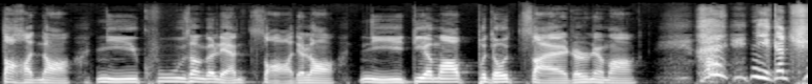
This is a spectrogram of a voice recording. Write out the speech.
大汉呐，你哭丧个脸咋的了？你爹妈不都在这儿呢吗？嗨，你个吃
